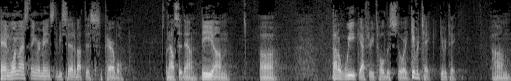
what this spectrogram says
And one last thing remains to be said about this parable, and I'll sit down. The um, uh, about a week after he told this story, give or take, give or take, um,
